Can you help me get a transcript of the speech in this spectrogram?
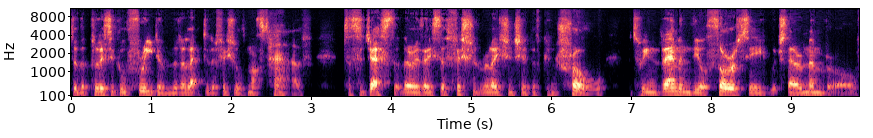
to the political freedom that elected officials must have to suggest that there is a sufficient relationship of control between them and the authority which they're a member of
